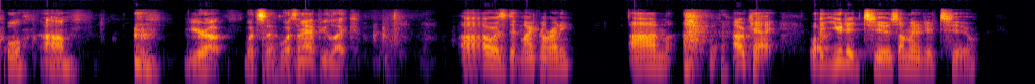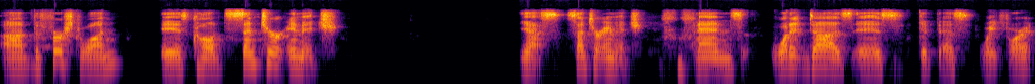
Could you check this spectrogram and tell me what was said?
Cool. Um, you're up. What's a, what's an app you like? Oh, is it Mike already? Um, okay. Well, you did two, so I'm going to do two. Uh, the first one is called Center Image. Yes, Center Image. and what it does is, get this, wait for it.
